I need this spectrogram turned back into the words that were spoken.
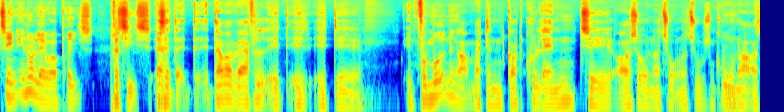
til en endnu lavere pris. Præcis. Ja. Altså, der, der var i hvert fald et, et, et, et en formodning om, at den godt kunne lande til også under 200.000 kroner, mm, og,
